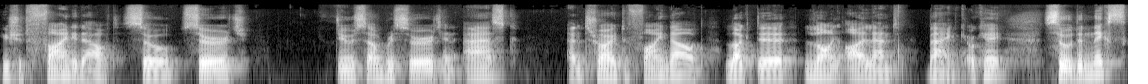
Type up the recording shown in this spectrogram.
You should find it out. So search, do some research and ask and try to find out like the Long Island Bank, okay? So the next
